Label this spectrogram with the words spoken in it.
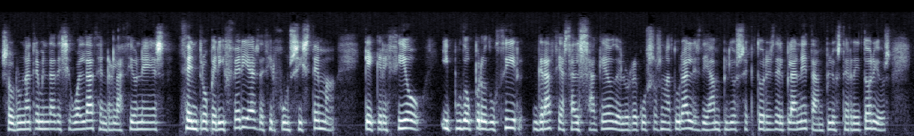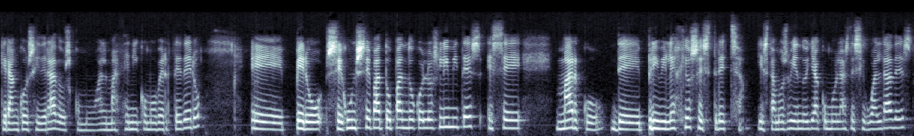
sobre una tremenda desigualdad en relaciones centro-periferia, es decir, fue un sistema que creció y pudo producir gracias al saqueo de los recursos naturales de amplios sectores del planeta, amplios territorios que eran considerados como almacén y como vertedero, eh, pero según se va topando con los límites, ese marco de privilegios se estrecha y estamos viendo ya cómo las desigualdades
